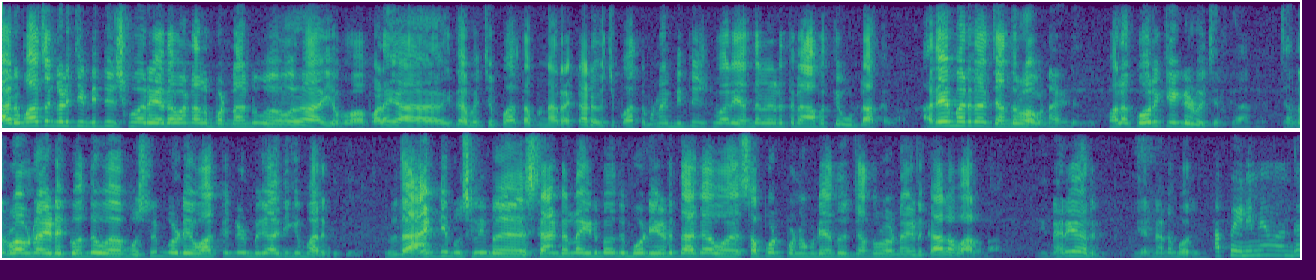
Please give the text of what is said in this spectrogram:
ஆறு மாதம் கழித்து நிதிஷ்குமார் எதை வேணாலும் பண்ணான்னு ஒரு பழைய இதை வச்சு பார்த்தோம்னா ரெக்கார்டை வச்சு பார்த்தோம்னா நிதிஷ்குமார் எந்த நேரத்தில் ஆபத்தை உண்டாக்கலாம். அதே மாதிரி தான் சந்திரபாபு நாயுடு. பல கோரிக்கைகள் வச்சுருக்காங்க. சந்திரபாபு நாயுடுக்கு வந்து முஸ்லீம்களுடைய வாக்குகள் மிக அதிகமாக இருக்குது. இந்த ஆன்டி முஸ்லீம் ஸ்டாண்டெல்லாம் இனிமேல் வந்து மோடி எடுத்தாக்கா சப்போர்ட் பண்ண முடியாது சந்திரபாபு நாயுடு காலம் வாரலாம். நிறையா இருக்குது என்னென்னமோ இருக்குது அப்ப இனிமே வந்து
